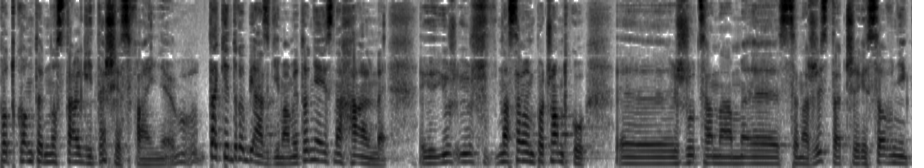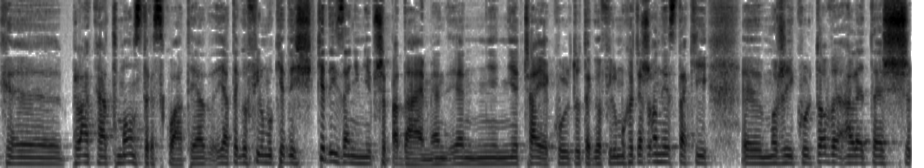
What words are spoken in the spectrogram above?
pod kątem nostalgii też jest fajnie. Takie drobiazgi mamy, to nie jest nachalne. Już, już na samym początku y, rzuca nam e, scenarzysta czy rysownik y, plakat Monster Squad. Ja, ja, tego filmu kiedyś, kiedyś za nim nie przepadałem. Ja, ja nie, nie czaję kultu tego filmu, chociaż on jest taki może i kultowy, ale też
